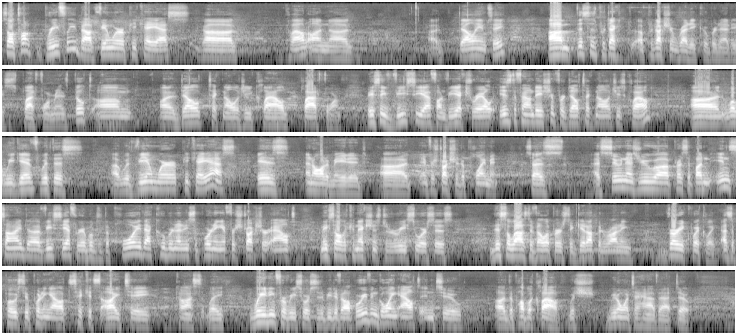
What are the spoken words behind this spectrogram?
So I'll talk briefly about VMware PKS Cloud on uh, uh, Dell EMC. Um, this is protect, a production-ready Kubernetes platform, and it's built um, on a Dell Technology Cloud platform. Basically, VCF on VxRail is the foundation for Dell Technologies Cloud. Uh, what we give with this, uh, with VMware PKS, is an automated uh, infrastructure deployment. So as as soon as you uh, press a button inside uh, VCF, you're able to deploy that Kubernetes supporting infrastructure out, makes all the connections to the resources. This allows developers to get up and running very quickly, as opposed to putting out tickets to IT constantly, waiting for resources to be developed, or even going out into uh, the public cloud, which we don't want to have that do.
